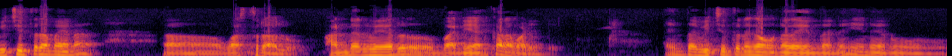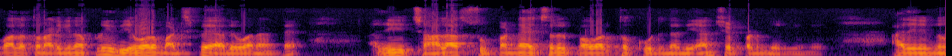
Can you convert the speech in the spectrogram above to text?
విచిత్రమైన వస్త్రాలు. అండర్వేర్ బనియన్ కనబడింది. ఇంత విచిత్రంగా ఉన్నదైందని నేను వాళ్ళతో అడిగినప్పుడు ఇది ఎవరు మర్చిపోయారు ఎవరు అంటే అది చాలా సూపర్ న్యాచురల్ పవర్తో కూడినది అని చెప్పడం జరిగింది. అది నేను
